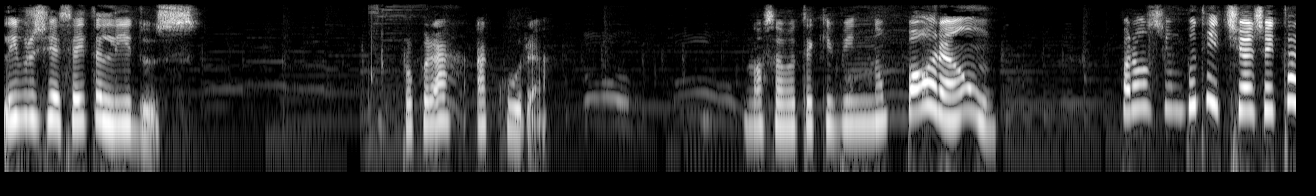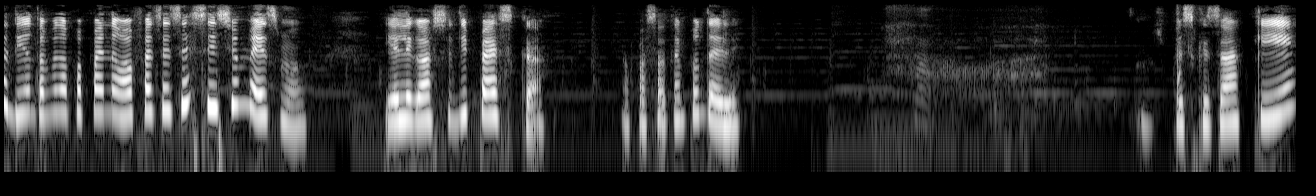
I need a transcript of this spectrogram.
livros de receita lidos. Procurar a cura. Nossa, vou ter que vir num porão. Porãozinho bonitinho, ajeitadinho. Tá vendo? O Papai Noel faz exercício mesmo. E ele gosta de pesca. É o passatempo dele. Vamos pesquisar aqui.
